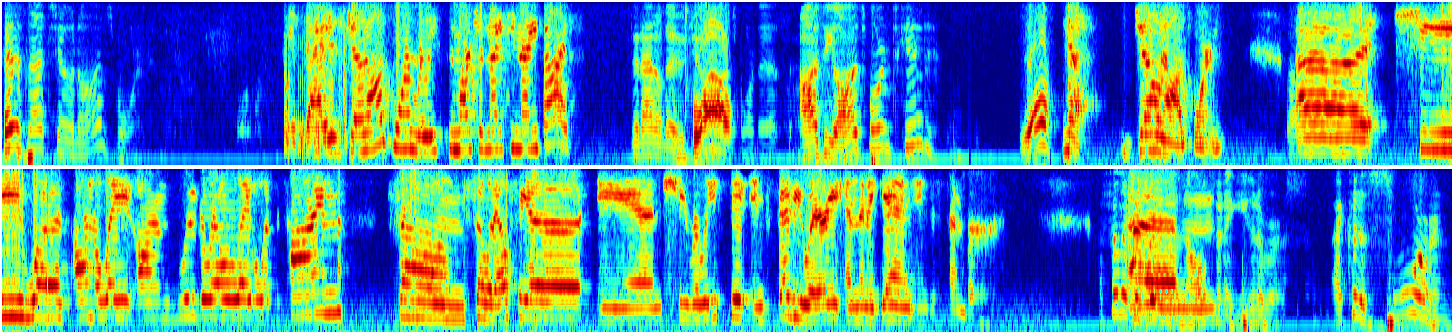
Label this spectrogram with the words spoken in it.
That is not Joan Osborne. If that is Joan Osborne, released in March of 1995. Then I don't know who Joan Wow. Osborne is. Ozzy Osbourne's kid? Yeah. No, Joan Osborne. Oh. Uh, she was on the late on Blue Gorilla label at the time from Philadelphia, and she released it in February and then again in December. I feel like I'm living in an Um, alternate universe. I could have sworn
